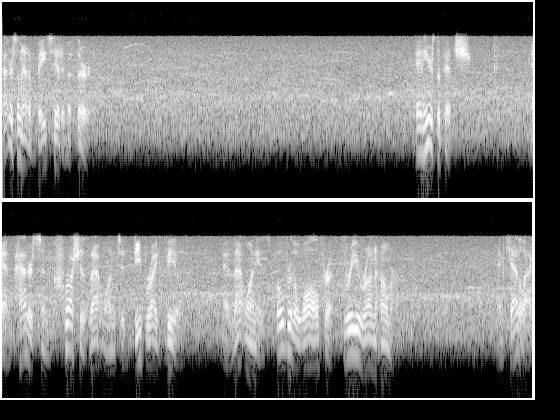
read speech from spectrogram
Patterson had a base hit in the third. And here's the pitch. And Patterson crushes that one to deep right field. And that one is over the wall for a three run homer. And Cadillac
